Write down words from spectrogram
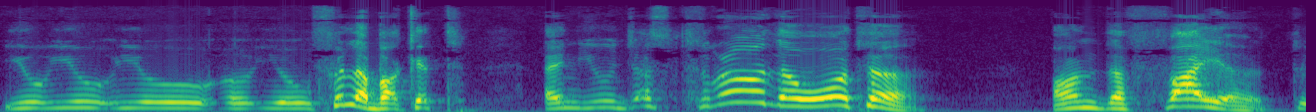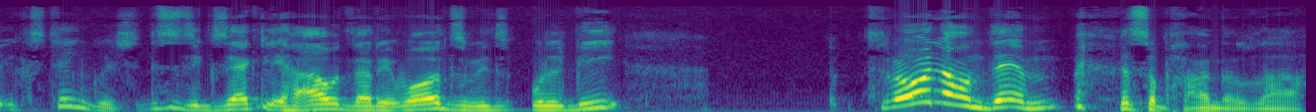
You you you uh, you fill a bucket and you just throw the water on the fire to extinguish. This is exactly how the rewards will be thrown on them. Subhanallah,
